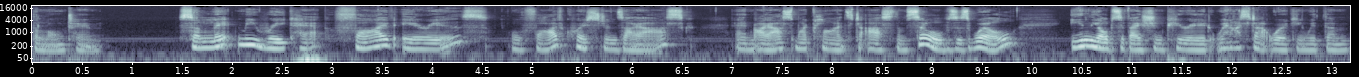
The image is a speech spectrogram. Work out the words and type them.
the long term. So, let me recap five areas or five questions I ask and I ask my clients to ask themselves as well in the observation period when I start working with them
